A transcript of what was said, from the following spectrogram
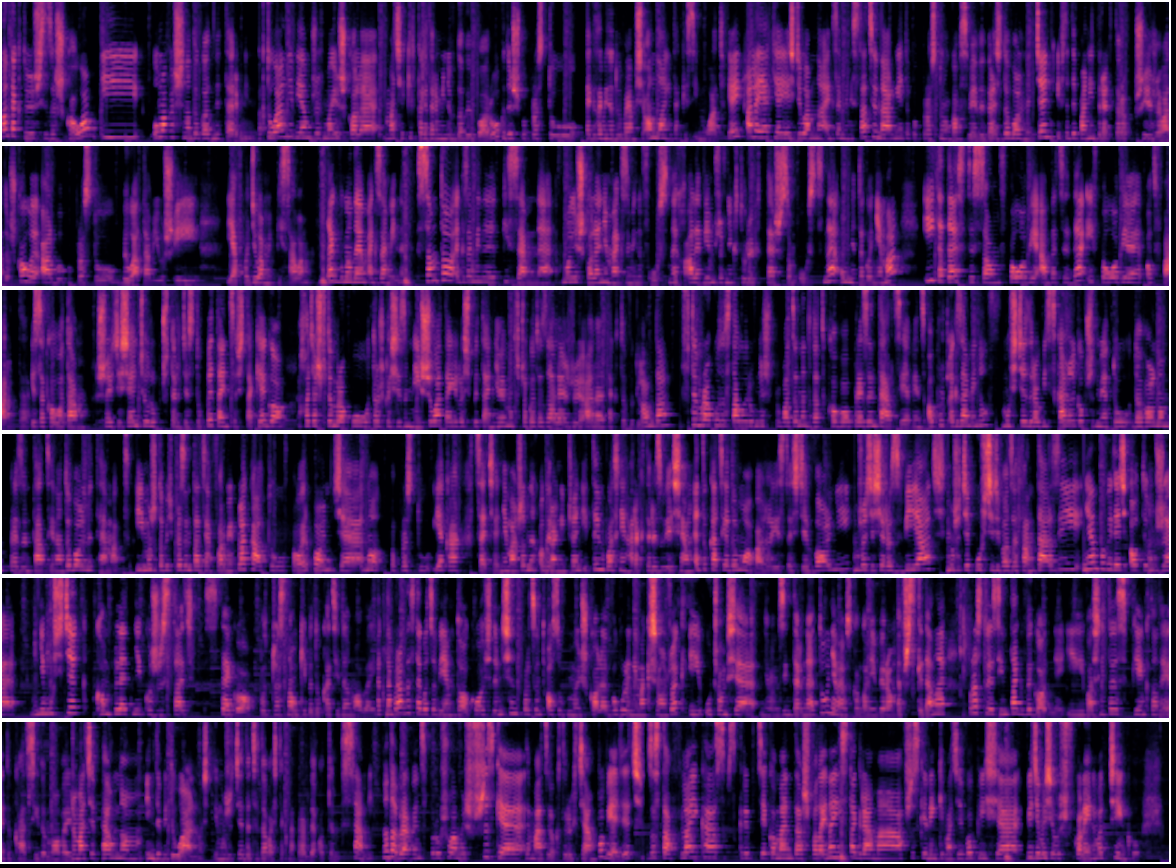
kontaktujesz się ze szkołą i umawiasz się na dogodny termin. Aktualnie wiem, że w mojej szkole macie kilka terminów do wyboru, gdyż po prostu egzaminy odbywają się online, tak jest im łatwiej. Ale jak ja jeździłam na egzaminy stacjonarnie, to po prostu mogłam sobie wybrać dowolny dzień i wtedy pani dyrektor przyjeżdżała do szkoły albo po prostu była tam już i ja wchodziłam i pisałam. Jak wyglądają egzaminy? Są to egzaminy pisemne. W mojej szkole nie ma egzaminów ustnych, ale wiem, że w niektórych też są ustne. U mnie tego nie ma. I te testy są w połowie ABCD i w połowie otwarte. Jest około tam 60 lub 40 pytań, coś takiego. Chociaż w tym roku troszkę się zmniejszyła ta ilość pytań, nie wiem od czego to zależy, ale tak to wygląda. W tym roku zostały również wprowadzone dodatkowo prezentacje, więc oprócz egzaminów musicie zrobić z każdego przedmiotu dowolną prezentację na dowolny temat. I może to być prezentacja w formie plakatu, w PowerPoincie, no po prostu jaka chcecie. Nie ma żadnych ograniczeń i tym właśnie charakteryzuje się edukacja domowa, że jesteście wolni, możecie się rozwijać, możecie puścić wodze fantazji. Nie mam powiedzieć o tym, że nie musicie kompletnie korzystać z tego podczas nauki w edukacji domowej. Tak naprawdę z tego co wiem, to około 70% osób w mojej szkole w ogóle nie ma książek i uczą się, nie wiem, z internetu, nie wiem skąd oni biorą te wszystkie dane, po prostu jest im tak wygodniej i właśnie to jest piękno tej edukacji domowej, że macie pełną indywidualność i możecie decydować tak naprawdę o tym sami. No dobra, więc poruszyłam już wszystkie tematy, o których chciałam powiedzieć. Zostaw lajka, subskrypcję, komentarz, podaj na Instagrama, wszystkie linki macie w opisie. Widzimy się już w kolejnym odcinku.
